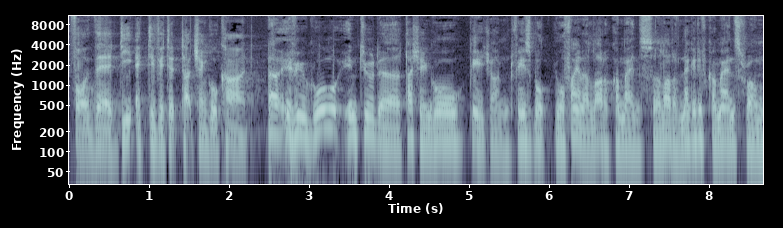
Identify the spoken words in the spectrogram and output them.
for their deactivated touch and go card? Now, if you go into the Touch and Go page on Facebook, you will find a lot of comments, a lot of negative comments from,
